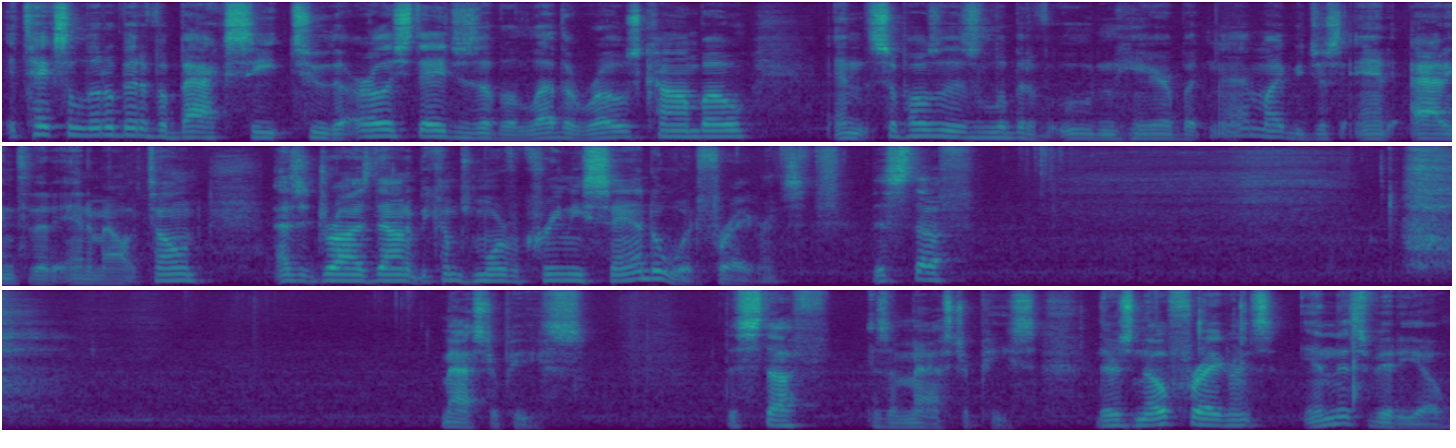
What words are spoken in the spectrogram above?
it takes a little bit of a backseat to the early stages of the leather rose combo and supposedly there's a little bit of oud in here, but eh, it might be just adding to that animalic tone. As it dries down, it becomes more of a creamy sandalwood fragrance. This stuff, masterpiece. This stuff is a masterpiece. There's no fragrance in this video,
